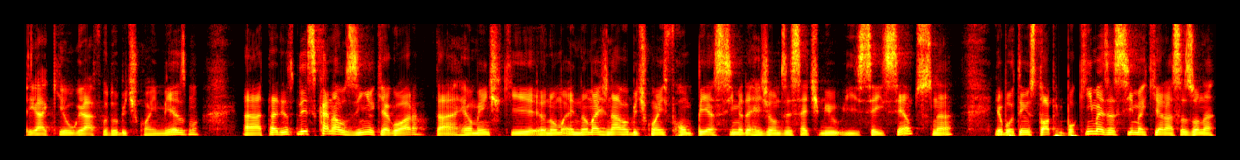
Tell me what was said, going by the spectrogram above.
pegar aqui o gráfico do Bitcoin mesmo. Uh, tá dentro desse canalzinho aqui agora, tá? Realmente que eu não, eu não imaginava o Bitcoin romper acima da região 17.600, né? Eu botei um stop um pouquinho mais acima aqui, nessa zona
